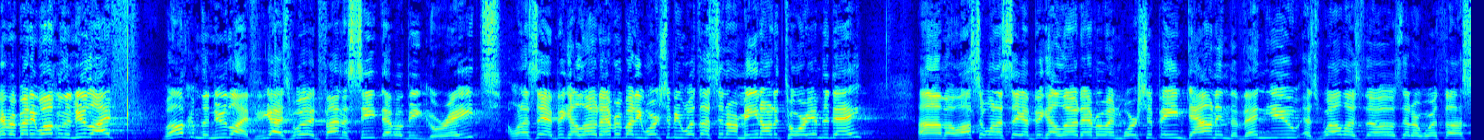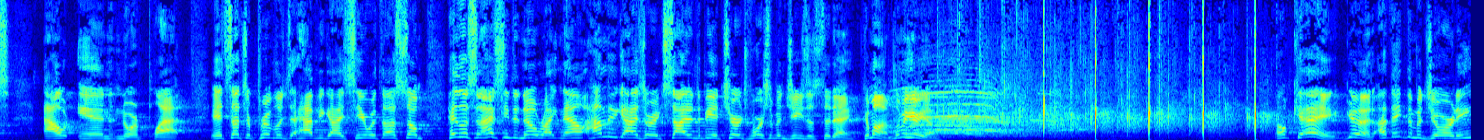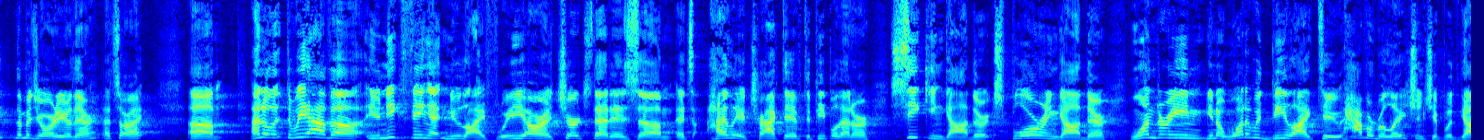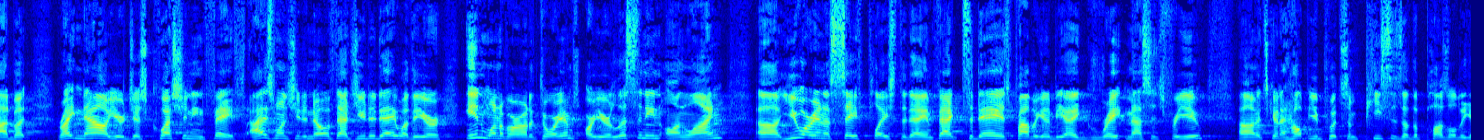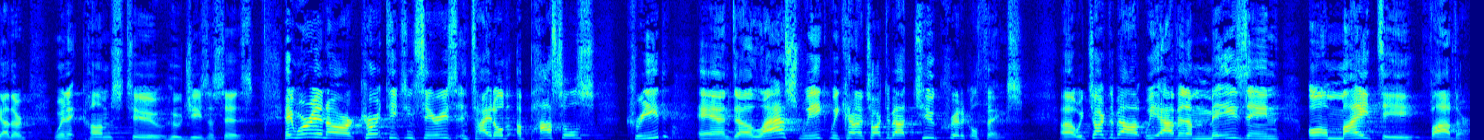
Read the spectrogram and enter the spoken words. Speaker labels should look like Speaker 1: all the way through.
Speaker 1: Everybody, welcome to New Life. Welcome to New Life. If you guys would find a seat, that would be great. I want to say a big hello to everybody worshiping with us in our main auditorium today. Um, I also want to say a big hello to everyone worshiping down in the venue, as well as those that are with us out in North Platte. It's such a privilege to have you guys here with us. So, hey, listen, I just need to know right now how many of you guys are excited to be at church worshiping Jesus today? Come on, let me hear you. Okay, good. I think the majority, the majority are there. That's all right. Um, I know that we have a unique thing at New Life. We are a church that is um, it's highly attractive to people that are seeking God. They're exploring God. They're wondering, you know, what it would be like to have a relationship with God. But right now, you're just questioning faith. I just want you to know if that's you today, whether you're in one of our auditoriums or you're listening online, uh, you are in a safe place today. In fact, today is probably going to be a great message for you. Uh, it's going to help you put some pieces of the puzzle together when it comes to who Jesus is. Hey, we're in our current teaching series entitled Apostles' Creed. And uh, last week, we kind of talked about two critical things. Uh, we talked about we have an amazing, almighty Father.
